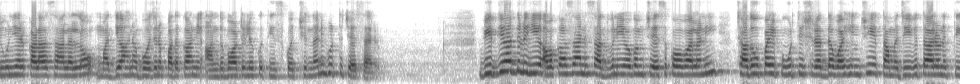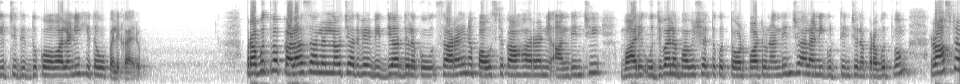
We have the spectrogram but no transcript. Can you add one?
జూనియర్ కళాశాలల్లో మధ్యాహ్న భోజన పథకాన్ని అందుబాటులోకి తీసుకొచ్చిందని గుర్తు చేశారు. విద్యార్థులు ఈ అవకాశాన్ని సద్వినియోగం చేసుకోవాలని చదువుపై పూర్తి శ్రద్ధ వహించి తమ జీవితాలను తీర్చిదిద్దుకోవాలని హితవు పలికారు. ప్రభుత్వ కళాశాలల్లో చదివే విద్యార్థులకు సరైన పౌష్టికాహారాన్ని అందించి వారి ఉజ్వల భవిష్యత్తుకు తోడ్పాటును అందించాలని గుర్తించిన ప్రభుత్వం రాష్ట్ర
